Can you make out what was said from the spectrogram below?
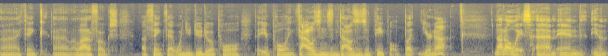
uh, I think, um, a lot of folks uh, think that when you do do a poll, that you're polling thousands and thousands of people, but you're not. not always. Um, and you know,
